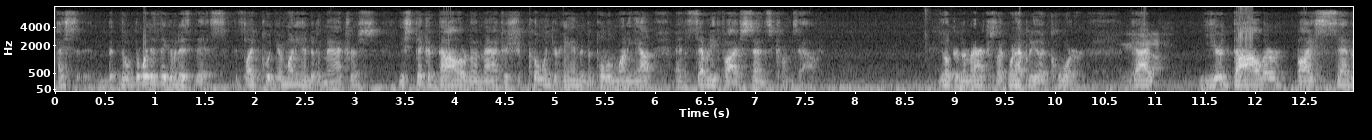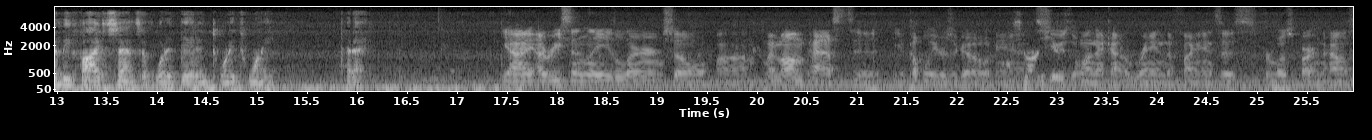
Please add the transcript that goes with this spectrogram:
I the, the way to think of it is this: it's like putting your money under the mattress. You stick a dollar in the mattress, you're pulling your hand in to pull the money out, and 75 cents comes out. You look at the mattress, like what happened to your quarter? Guy, Yeah. your dollar buys 75 cents of what it did in 2020 today. Yeah, I, I recently learned. So, um, my mom passed a couple of years ago, and Sorry. she was the one that kind of ran the finances for most part in the house.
